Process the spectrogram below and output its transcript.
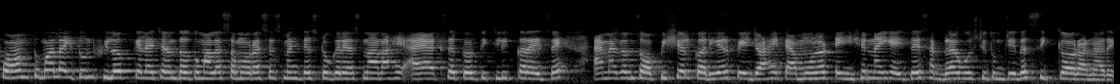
फॉर्म तुम्हाला इथून फिलअप केल्याच्यानंतर तुम्हाला समोर असेसमेंट टेस्ट वगैरे असणार आहे. आय ॲक्सेप्टवरती क्लिक करायचं आहे ॲमेझॉनचं ऑफिशियल करिअर पेज आहे. त्यामुळं टेन्शन नाही घ्यायचं आहे सगळ्या गोष्टी तुमच्या इथं सिक्युअर राहणार आहे.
